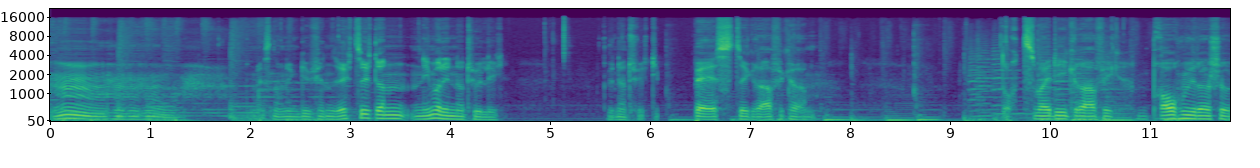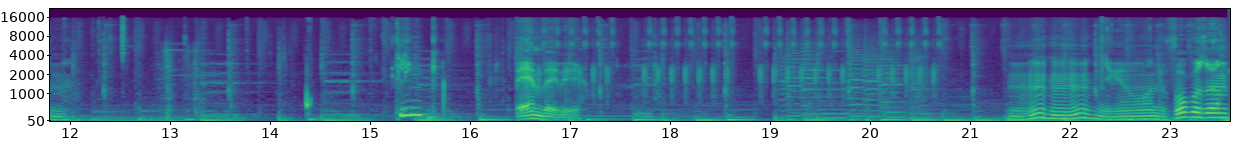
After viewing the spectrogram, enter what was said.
hm, hm, hm, hm. Ist noch den G64, dann nehmen wir den natürlich. Wird natürlich die beste Grafik haben. Doch 2D-Grafik. Brauchen wir da schon. Klink. Bam, Baby. Mhm, mhm, die gehen wir mal den Fokus an.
